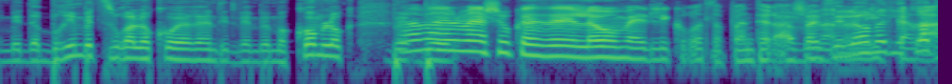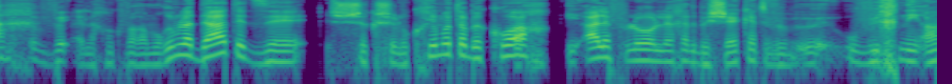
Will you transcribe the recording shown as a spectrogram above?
מדברים בצורה לא קוהרנטית, והם במקום לא... ב- ב- אבל משהו כזה לא עומד לקרות לפנתרה שלנו, אבל זה לא עומד לקרות. ואנחנו כבר אמורים לדעת את זה, שכשלוקחים אותה בכוח, היא א', לא הולכת בשקט וב- ובכניעה.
